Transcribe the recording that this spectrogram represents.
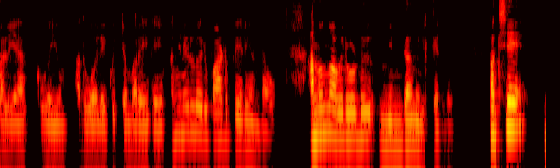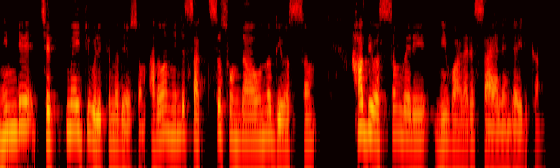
കളിയാക്കുകയും അതുപോലെ കുറ്റം പറയുകയും അങ്ങനെയുള്ള ഒരുപാട് പേരെ ഉണ്ടാവും. അന്നൊന്നും അവരോട് മിണ്ടാൻ നിൽക്കരുത്. പക്ഷേ നിന്റെ ചെക്ക് മേറ്റ് വിളിക്കുന്ന ദിവസം അഥവാ നിന്റെ സക്സസ് ഉണ്ടാവുന്ന ദിവസം, ആ ദിവസം വരെ നീ വളരെ സൈലന്റ് ആയിരിക്കണം.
